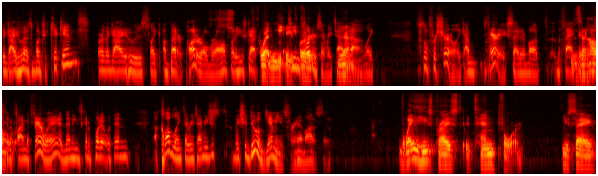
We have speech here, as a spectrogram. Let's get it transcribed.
The guy who has a bunch of kick-ins or the guy who's like a better putter overall, but he's got Sweating 18 footers every time. Yeah. yeah. Like, so for sure, like I'm very excited about the fact that, that he's going to find the fairway and then he's going to put it within a club length every time. He just, they should do a gimmies for him, honestly. The way he's priced at 10 4, you say,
